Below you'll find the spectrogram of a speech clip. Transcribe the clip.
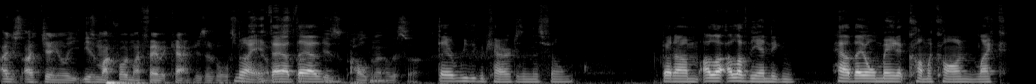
I just I genuinely these are my probably my favorite characters of all. No, yeah, they are- they are- is Holden and Alyssa. They're really good characters in this film. But um, I, lo- I love the ending, how they all meet at Comic Con, like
